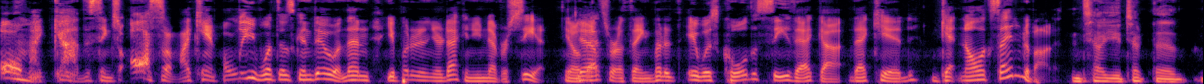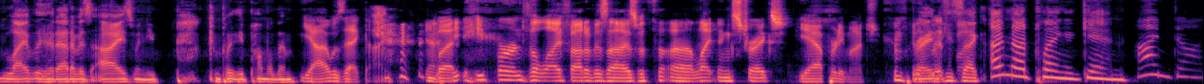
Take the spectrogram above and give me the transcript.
oh my God, this thing's awesome. I can't believe what this can do. And then you put it in your deck and you never see it. You know, Yeah. that sort of thing. But it, it was cool to see that guy, that kid getting all excited about it. Until you took the livelihood out of his eyes when you completely pummeled him. Yeah, I was that guy. Yeah, But- he, he burned the life out of his eyes with uh, lightning strikes. Yeah, pretty much. Right? He's fun. like, I'm not playing again. I'm done.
